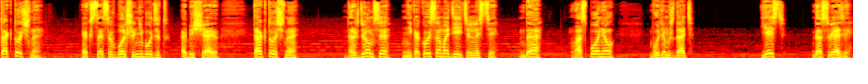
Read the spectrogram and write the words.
Так точно. Эксцессов больше не будет, обещаю. Так точно. Дождемся. Никакой самодеятельности. Да, вас понял. Будем ждать. Есть!» «До связи!»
